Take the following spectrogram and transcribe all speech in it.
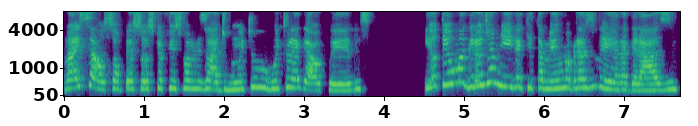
Mas são, são pessoas que eu fiz uma amizade muito, muito legal com eles. E eu tenho uma grande amiga aqui também, uma brasileira, Grazi,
